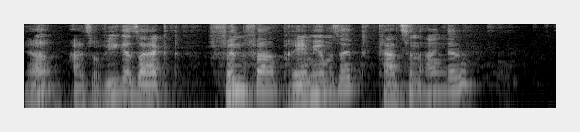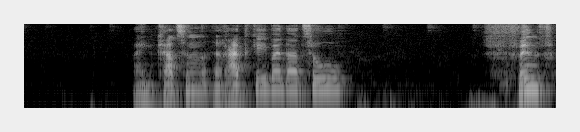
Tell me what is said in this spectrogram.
Ja, also wie gesagt, 5er Premium Set Katzenangel ein Katzenratgeber dazu, fünf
